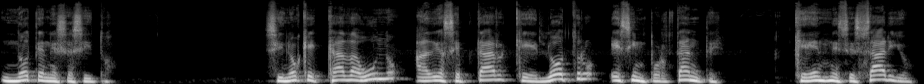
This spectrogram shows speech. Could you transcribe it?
no te necesito sino que cada uno ha de aceptar que el otro es importante, que es necesario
